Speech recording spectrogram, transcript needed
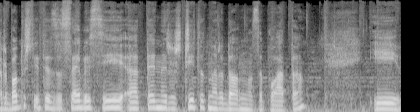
работещите за себе си, те не разчитат на редовна заплата и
